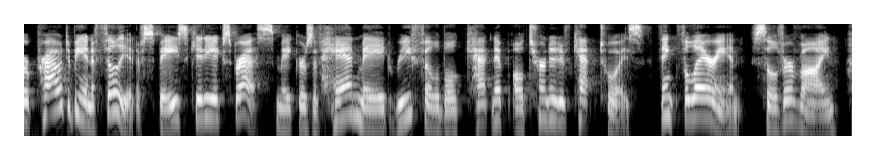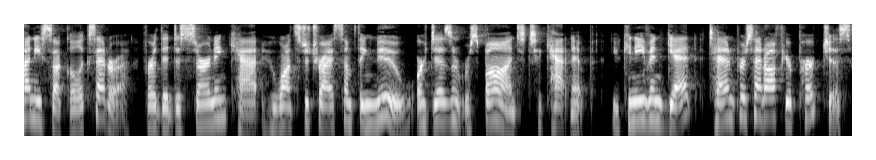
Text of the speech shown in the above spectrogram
We're proud to be an affiliate of Space Kitty Express, makers of handmade, refillable catnip alternative cat toys. Think valerian, silver vine, honeysuckle, etc. for the discerning cat who wants to try something new or doesn't respond to catnip. You can even get 10% off your purchase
